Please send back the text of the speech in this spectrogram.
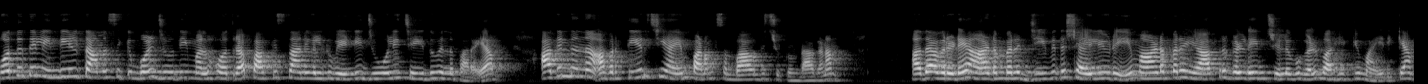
മൊത്തത്തിൽ ഇന്ത്യയിൽ താമസിക്കുമ്പോൾ ജ്യോതി മൽഹോത്ര പാകിസ്ഥാനികൾക്ക് വേണ്ടി ജോലി ചെയ്തു എന്ന് പറയാം. അതിൽ നിന്ന് അവർ തീർച്ചയായും പണം സമ്പാദിച്ചിട്ടുണ്ടാകണം. അത് അവരുടെ ആഡംബര ജീവിത ശൈലിയുടെയും ആഡംബര യാത്രകളുടെയും ചെലവുകൾ വഹിക്കുമായിരിക്കാം.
